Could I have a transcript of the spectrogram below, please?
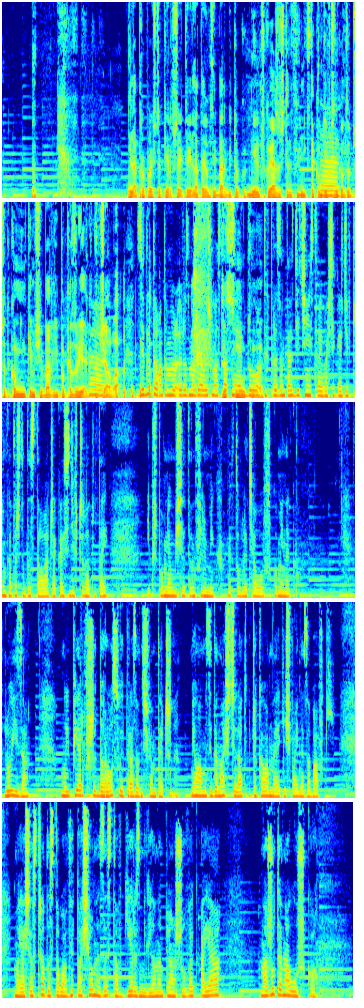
A propos jeszcze pierwszej, tej latającej Barbie, to nie wiem, czy kojarzysz ten filmik z taką Tak. dziewczynką, co przed kominkiem się bawi i pokazuje, jak to Tak. działa. Z Edytą o tym rozmawiałyśmy ostatnio, jak było o tych prezentach dzieciństwa i właśnie jakaś dziewczynka też to dostała, czy jakaś dziewczyna tutaj. I przypomniał mi się ten filmik, jak to wleciało w kominek. Luiza. Mój pierwszy dorosły prezent świąteczny. Miałam z 11 lat i czekałam na jakieś fajne zabawki. Moja siostra dostała wypasiony zestaw gier z milionem planszówek, a ja narzutę na łóżko.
